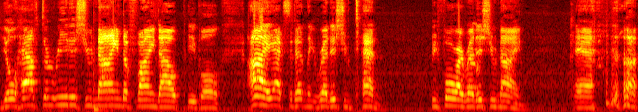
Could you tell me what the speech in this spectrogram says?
You'll have to read issue 9 to find out, people. I accidentally read issue 10 before I read issue 9. And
